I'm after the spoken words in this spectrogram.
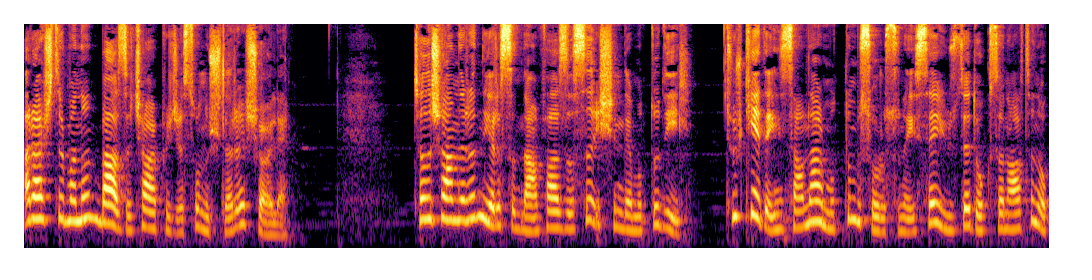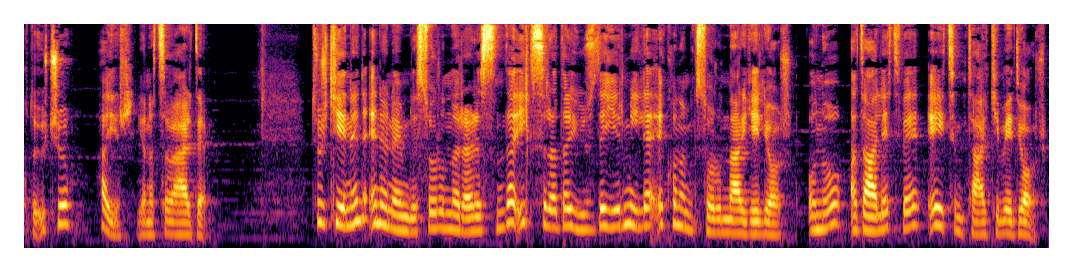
Araştırmanın bazı çarpıcı sonuçları şöyle. Çalışanların yarısından fazlası işinde mutlu değil. Türkiye'de insanlar mutlu mu sorusuna ise %96.3'ü hayır yanıtı verdi. Türkiye'nin en önemli sorunları arasında ilk sırada %20 ile ekonomik sorunlar geliyor. Onu adalet ve eğitim takip ediyor.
